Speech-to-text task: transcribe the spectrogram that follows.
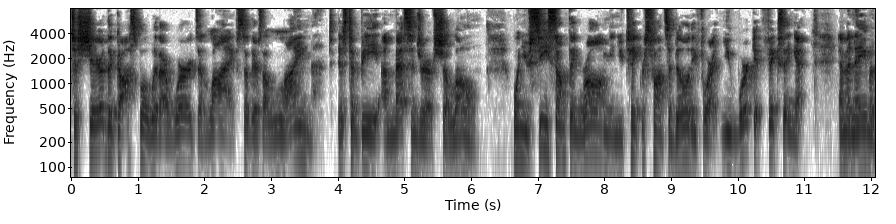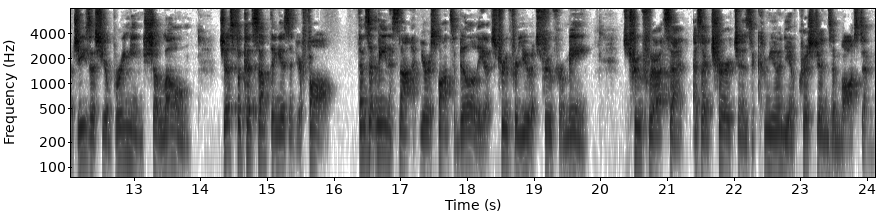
To share the gospel with our words and lives so there's alignment is to be a messenger of shalom. When you see something wrong and you take responsibility for it you work at fixing it. In the name of jesus you're bringing shalom. Just because something isn't your fault doesn't mean it's not your responsibility. That's true for you it's true for me. It's true for us as a church and as a community of christians in boston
